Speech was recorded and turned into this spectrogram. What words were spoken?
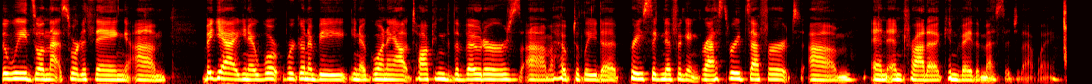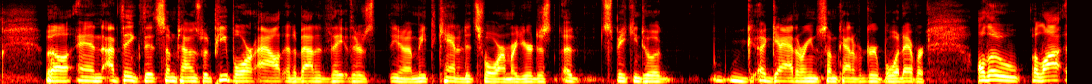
the weeds on that sort of thing. Um, but yeah, you know, we're, we're going to be, you know, going out talking to the voters. Um, I hope to lead a pretty significant grassroots effort um, and and try to convey the message that way. Well, and I think that sometimes when people are out and about, they, there's you know meet the candidates forum, or you're just uh, speaking to a a gathering, some kind of a group or whatever. Although a lot,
